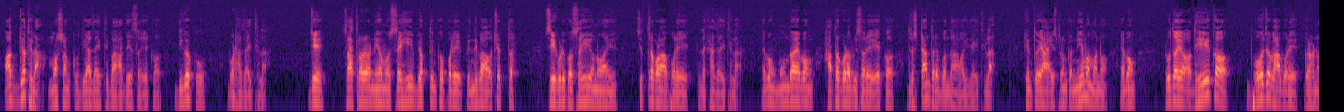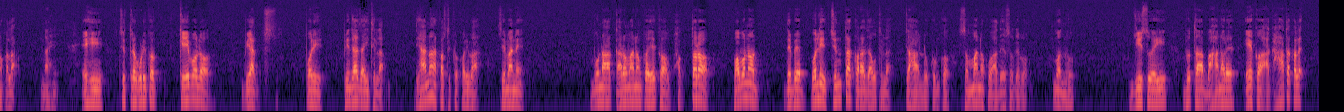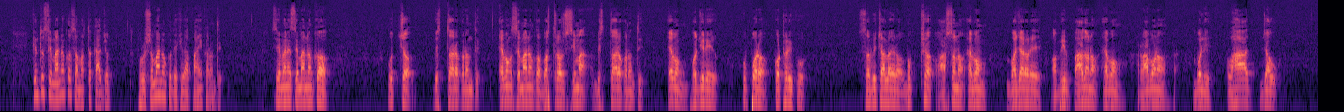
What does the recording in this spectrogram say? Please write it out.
ଅଜ୍ଞ ଥିଲା ମଶାଙ୍କୁ ଦିଆଯାଇଥିବା ଆଦେଶ ଏକ ଦିଗକୁ ବଢ଼ାଯାଇଥିଲା ଯେ ଶାସ୍ତ୍ରର ନିୟମ ସେହି ବ୍ୟକ୍ତିଙ୍କ ଉପରେ ପିନ୍ଧିବା ଉଚିତ। ସେଗୁଡ଼ିକ ସେହି ଅନୁଯାୟୀ ଚିତ୍ରକଳା ଉପରେ ଲେଖାଯାଇଥିଲା ଏବଂ ମୁଣ୍ଡ ଏବଂ ହାତ ଗୋଡ଼ ବିଷୟରେ ଏକ ଦୃଷ୍ଟାନ୍ତରେ ବନ୍ଧା ହୋଇଯାଇଥିଲା। କିନ୍ତୁ ଏହା ଈଶ୍ୱରଙ୍କ ନିୟମ ମନ ଏବଂ ହୃଦୟ ଅଧିକ ଭୋଜ ଭାବରେ ଗ୍ରହଣ କଲା ନାହିଁ। ଏହି ଚିତ୍ରଗୁଡ଼ିକ କେବଳ ବ୍ୟାଗ୍ ପରି ପିନ୍ଧା ଯାଇଥିଲା। ଧ୍ୟାନ ଆକର୍ଷିତ କରିବା ସେମାନେ ବୁଣାକାରମାନଙ୍କ ଏକ ଭକ୍ତର ପବନ ଦେବେ ବୋଲି ଚିନ୍ତା କରାଯାଉଥିଲା ଯାହା ଲୋକଙ୍କ ସମ୍ମାନକୁ ଆଦେଶ ଦେବ। ବନ୍ଧୁ ଯୀଶୁ ଏହି ବୃଥା ବାହନରେ ଏକ ଆଘାତ କଲେ। କିନ୍ତୁ ସେମାନଙ୍କ ସମସ୍ତ କାର୍ଯ୍ୟ ପୁରୁଷମାନଙ୍କୁ ଦେଖିବା ପାଇଁ କରନ୍ତି। ସେମାନେ ସେମାନଙ୍କ ଉଚ୍ଚ ବିସ୍ତାର କରନ୍ତି ଏବଂ ସେମାନଙ୍କ ବସ୍ତ୍ରର ସୀମା ବିସ୍ତାର କରନ୍ତି ଏବଂ ଭୋଜିରେ ଉପର କୋଠରୀକୁ ସବିଚାଳୟର ମୁଖ୍ୟ ଆସନ ଏବଂ ବଜାରରେ ଅଭିବାଦନ ଏବଂ ରାବଣ ବୋଲି କୁହାଯାଉ।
